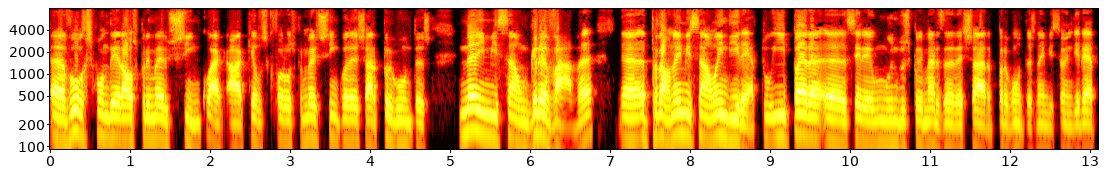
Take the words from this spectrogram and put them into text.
Uh, vou responder aos primeiros cinco, há, aqueles que foram os primeiros cinco a deixar perguntas na emissão gravada, uh, perdão, na emissão em direto, e para serem um dos primeiros a deixar perguntas na emissão em direto,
